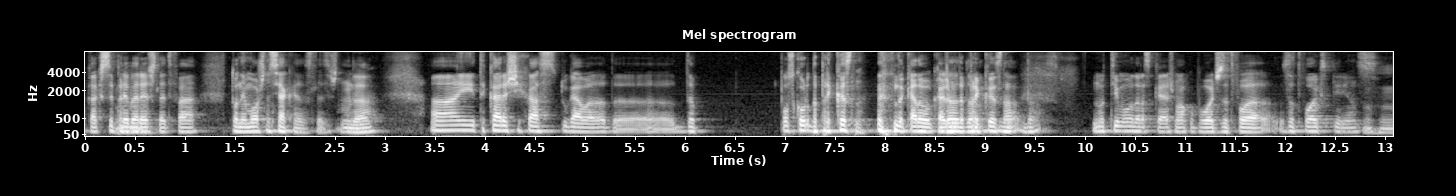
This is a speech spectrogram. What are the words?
как се пребереш след това. То не можеш навсякъде да слезеш. нали? Да. А, и така реших аз тогава да, да по-скоро да прекъсна, така да го кажем, да, да, прекъсна. Да, да. Но ти мога да разкажеш малко повече за твоя, за твоя експириенс. Мгм.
